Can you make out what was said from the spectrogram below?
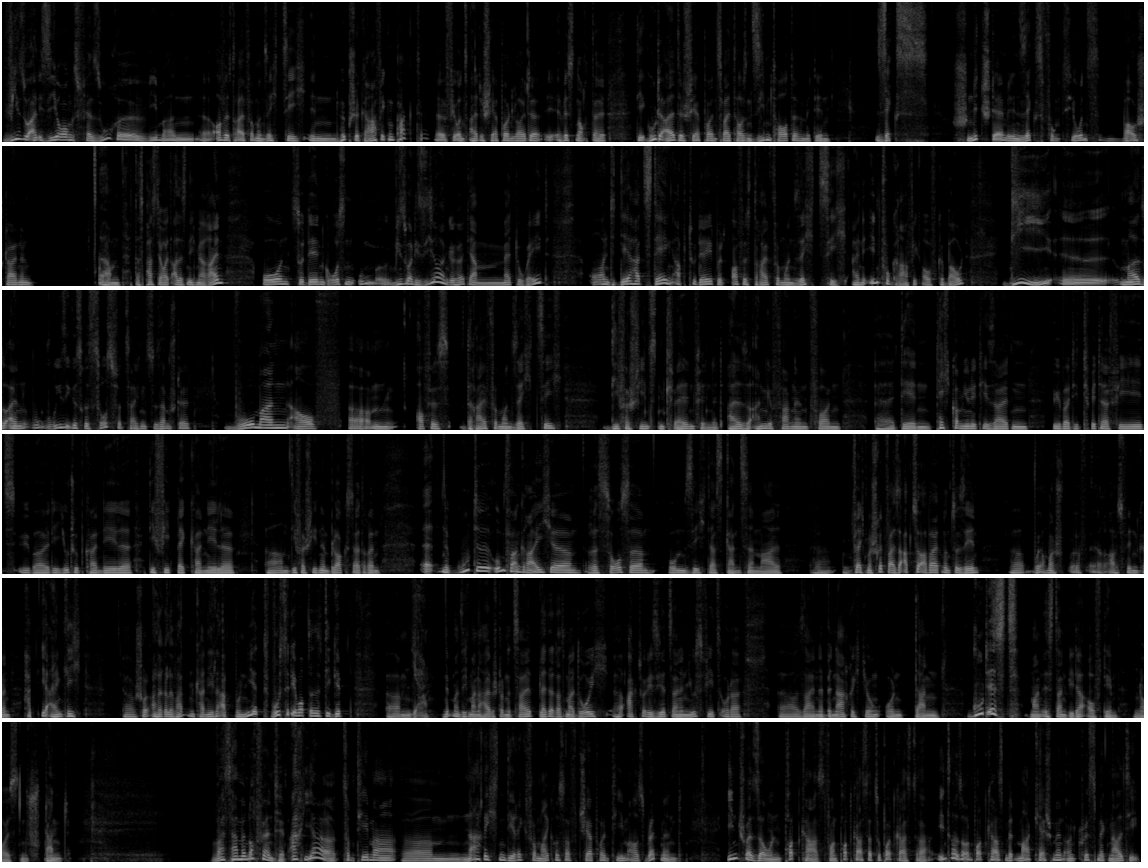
Visualisierungsversuche, wie man äh, Office 365 in hübsche Grafiken packt. Äh, für uns alte SharePoint-Leute, ihr wisst noch, die, die gute alte SharePoint 2007-Torte mit den sechs Schnittstellen, mit den sechs Funktionsbausteinen. Ähm, das passt ja heute alles nicht mehr rein. Und zu den großen um Visualisierern gehört ja Matt Wade. Und der hat Staying Up to Date with Office 365 eine Infografik aufgebaut, die äh, mal so ein riesiges Ressourceverzeichnis zusammenstellt, wo man auf ähm, Office 365 die verschiedensten Quellen findet. Also angefangen von äh, den Tech-Community-Seiten über die Twitter-Feeds, über die YouTube-Kanäle, die Feedback-Kanäle, ähm, die verschiedenen Blogs da drin. Äh, eine gute, umfangreiche Ressource, um sich das Ganze mal äh, vielleicht mal schrittweise abzuarbeiten und zu sehen, äh, wo ihr auch mal äh, herausfinden könnt, habt ihr eigentlich äh, schon alle relevanten Kanäle abonniert? Wusstet ihr überhaupt, dass es die gibt? Ähm, ja, nimmt man sich mal eine halbe Stunde Zeit, blättert das mal durch, äh, aktualisiert seine Newsfeeds oder äh, seine Benachrichtigung und dann gut ist, man ist dann wieder auf dem neuesten Stand. Was haben wir noch für einen Tipp? Ach ja, zum Thema ähm, Nachrichten direkt vom Microsoft SharePoint Team aus Redmond. Intrazone Podcast von Podcaster zu Podcaster. Intrazone Podcast mit Mark Cashman und Chris McNulty.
